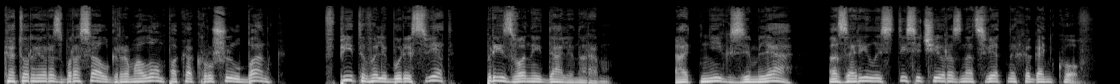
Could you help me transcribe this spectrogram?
которые разбросал громолом, пока крушил банк, впитывали буресвет, призванный Далинором. От них земля озарилась тысячей разноцветных огоньков.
